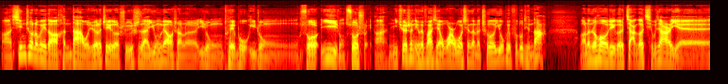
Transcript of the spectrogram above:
啊，新车的味道很大，我觉得这个属于是在用料上的一种退步，一种缩一种缩水啊。你确实你会发现沃尔沃现在的车优惠幅度挺大，完了之后这个价格起步价也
